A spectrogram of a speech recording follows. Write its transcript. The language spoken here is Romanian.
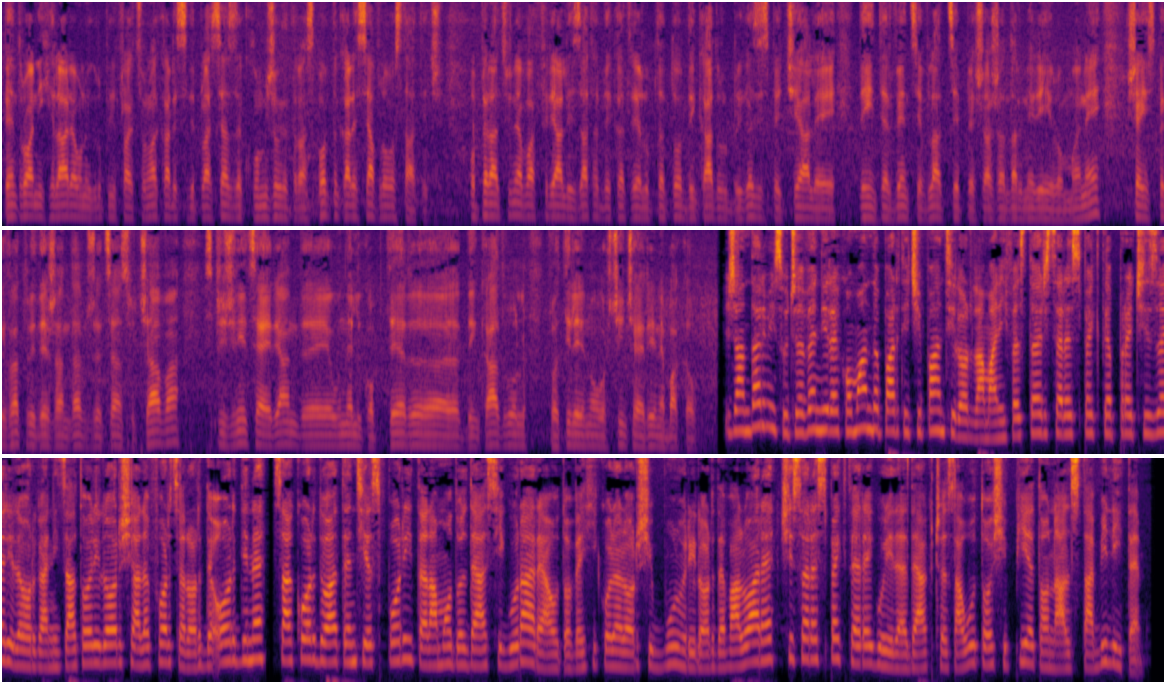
pentru anihilarea unui grup infracțional care se deplasează cu un mijloc de transport în care se află ostatici. Operațiunea va fi realizată de către luptători din cadrul Brigăzii Speciale de Intervenție Vlad Țepeș a Jandarmeriei Române și a Inspectoratului de Jandarm Județean Suceava, sprijiniți aerian de un elicopter uh, din cadrul Flotilei 95 aeriene Bacău. Jandarmii suceveni recomandă participanților la manifestări să respecte precizările organizatorilor și ale forțelor de ordine, să acorde o atenție sporită la modul de asigurare a autovehiculelor și bunurilor de valoare și să respecte regulile de acces auto și pietonal stabilite.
